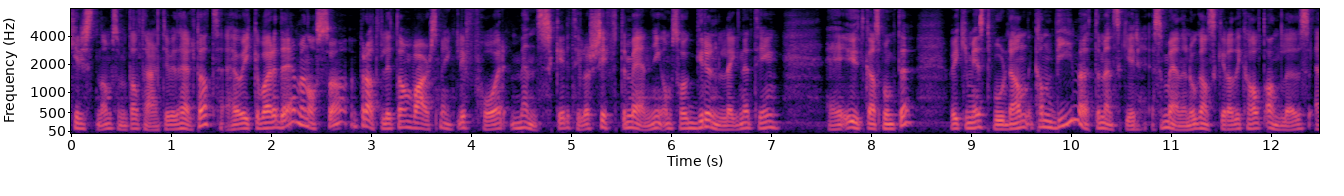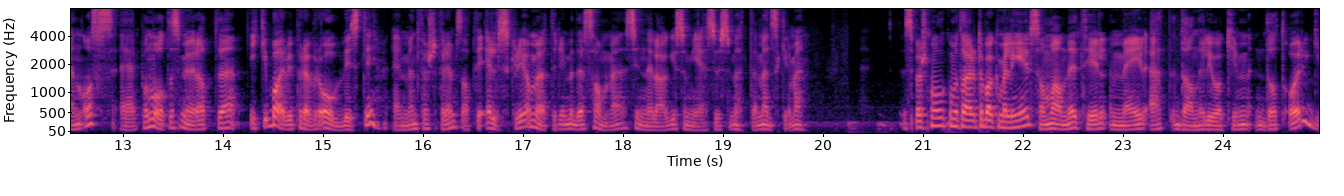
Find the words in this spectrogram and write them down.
kristendom som et alternativ i det hele tatt. Og ikke bare det, men også prate litt om hva det som egentlig får mennesker til å skifte mening om så grunnleggende ting eh, i utgangspunktet. Og ikke minst hvordan kan vi møte mennesker som mener noe ganske radikalt annerledes enn oss, eh, på en måte som gjør at ikke bare vi prøver å overbevise dem, men først og fremst at vi elsker dem og møter dem med det samme sinnelaget som Jesus møtte mennesker med. Spørsmål, kommentarer, tilbakemeldinger som vanlig til mail at danieljoakim.org.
